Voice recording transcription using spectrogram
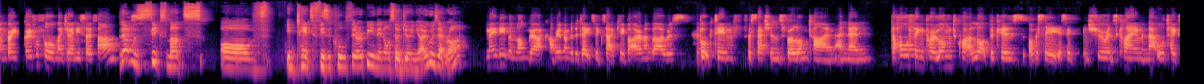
I'm very grateful for my journey so far. That was six months of intense physical therapy and then also doing yoga, is that right? Maybe even longer. I can't remember the dates exactly, but I remember I was booked in for sessions for a long time and then the whole thing prolonged quite a lot because obviously it's an insurance claim and that all takes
